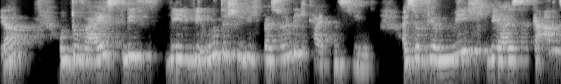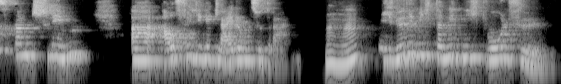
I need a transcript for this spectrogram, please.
Ja? Und du weißt, wie, wie, wie unterschiedlich Persönlichkeiten sind. Also für mich wäre es ganz, ganz schlimm, äh, auffällige Kleidung zu tragen. Mhm. Ich würde mich damit nicht wohlfühlen.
